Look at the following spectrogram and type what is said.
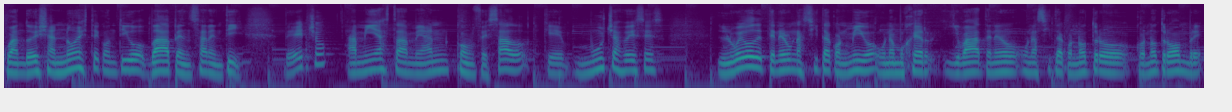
cuando ella no esté contigo, va a pensar en ti. De hecho, a mí hasta me han confesado que muchas veces luego de tener una cita conmigo, una mujer y va a tener una cita con otro, con otro hombre,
